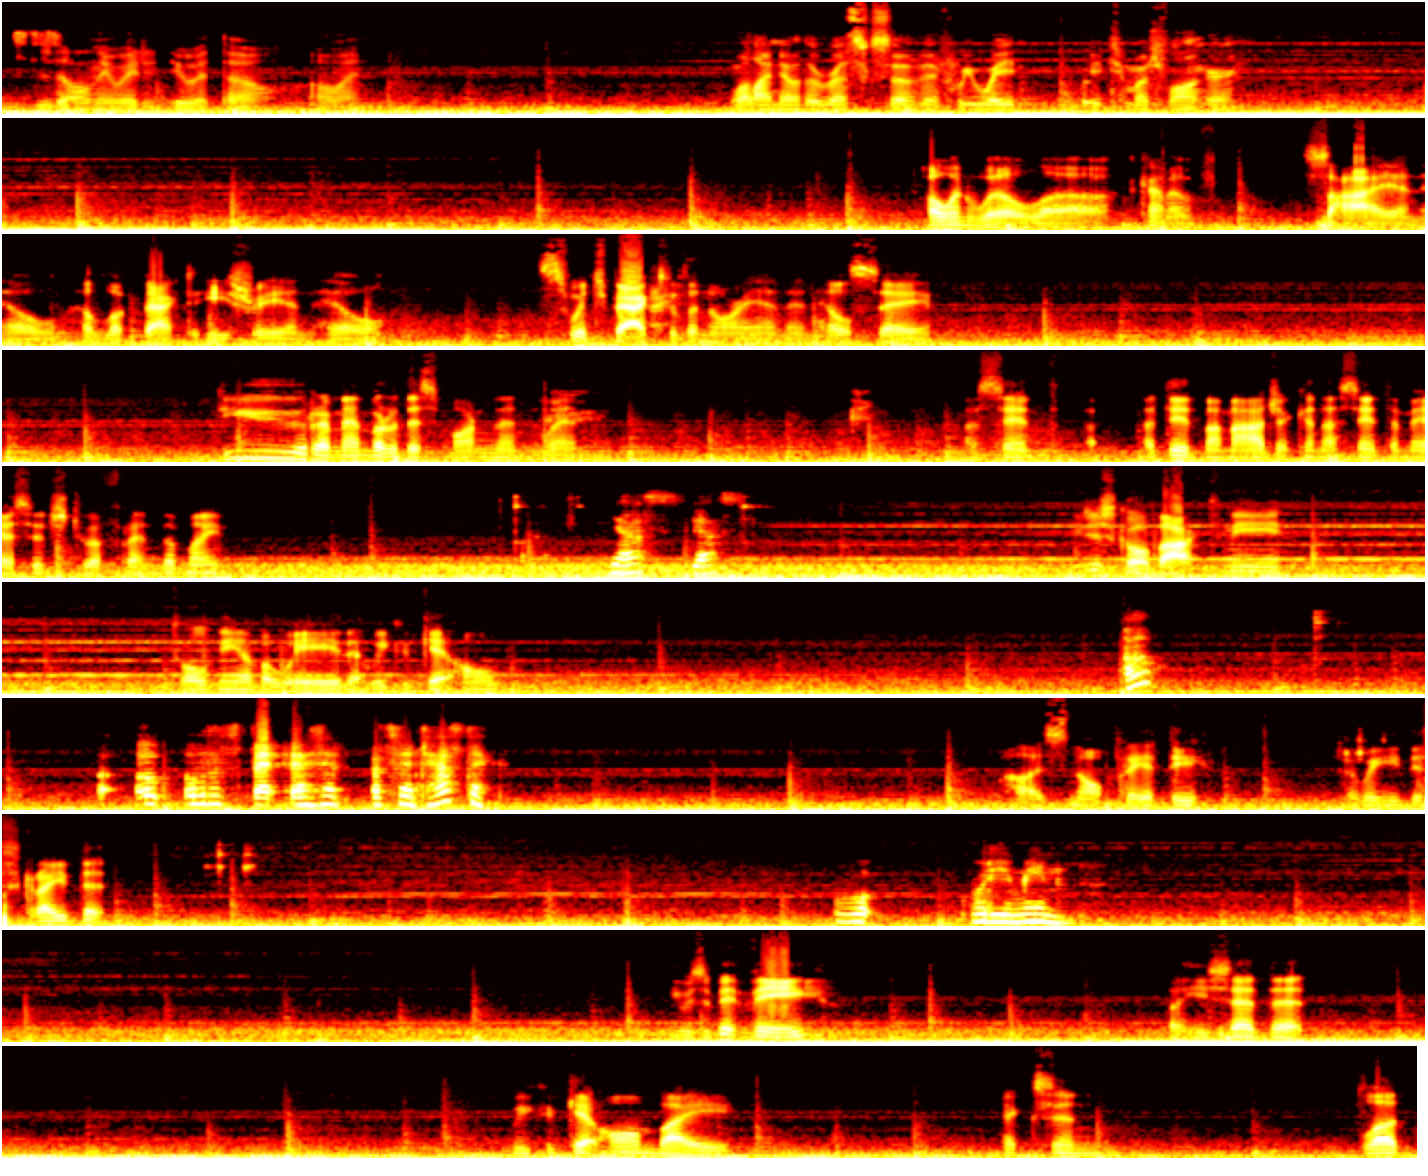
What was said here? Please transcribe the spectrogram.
This is the only way to do it though, Owen. Well, I know the risks of if we wait way too much longer. Owen will uh, kind of sigh and he'll he'll look back to Ishri and he'll switch back to Lenorian and he'll say, "Do you remember this morning when I sent I did my magic and I sent a message to a friend of mine? Yes, yes. He just got back to me, told me of a way that we could get home. Oh. Oh, oh that's, that's, that's fantastic. Well, it's not pretty the way he described it. What, what do you mean? He was a bit vague, but he said that could get home by mixing blood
